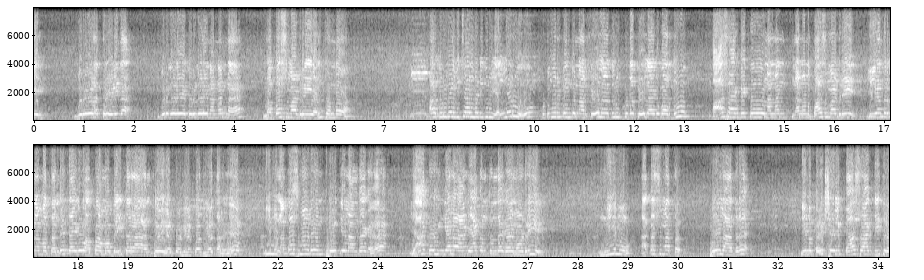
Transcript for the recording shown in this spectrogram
ಗುರುಗಳ ಹತ್ರ ಹೇಳಿದ, ಗುರುಗಳೇ ಗುರುಗಳೇ ನನ್ನನ್ನ ನಪಸ್ ಮಾಡ್ರಿ ಅಂತಂದವ. ಆ ಗುರುಗಳು ವಿಚಾರ ಮಾಡಿದ್ರು, ಎಲ್ಲರೂ ಹುಡುಗರು ಬಂದು ನಾನು ಫೇಲ್ ಆದರೂ ಕೂಡ ಫೇಲ್ ಆಗಬಾರ್ದು ಪಾಸ್ ಆಗಬೇಕು ನನ್ನ ನನ್ನನ್ನು ಪಾಸ್ ಮಾಡ್ರಿ. ಇಲ್ಲಿ ಅಂದ್ರೆ ನಮ್ಮ ತಂದೆ ತಾಯಿಗಳು ಅಪ್ಪ, ಅಮ್ಮ ಬೈತಾರ ಅಂತೇಳಿ ಹೇಳ್ಕೊಂಡು ಹೇಳ್ಕೊಂಡು ಹೇಳ್ತಾರೆ. ನೀನು ನಪಾಸ್ ಮಾಡು ಅಂತ ಹೇಳ್ತೀಯಲ್ಲ ಅಂದಾಗ, ಯಾಕೋ ಹಿಂಗೆಲ್ಲ ಯಾಕಂತಂದಾಗ ನೋಡ್ರಿ, ನೀನು ಅಕಸ್ಮಾತ್ ಫೇಲ್ ಆದ್ರೆ, ನೀನು ಪರೀಕ್ಷೆಯಲ್ಲಿ ಪಾಸ್ ಆಗದಿದ್ರ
